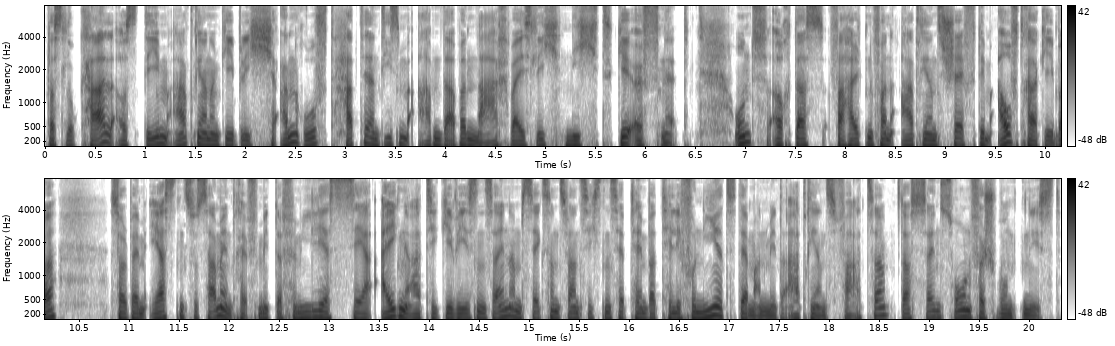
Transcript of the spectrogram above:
Das Lokal, aus dem Adrian angeblich anruft, hatte an diesem Abend aber nachweislich nicht geöffnet. Und auch das Verhalten von Adrians Chef, dem Auftraggeber, soll beim ersten Zusammentreffen mit der Familie sehr eigenartig gewesen sein. Am 26. September telefoniert der Mann mit Adrians Vater, dass sein Sohn verschwunden ist.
